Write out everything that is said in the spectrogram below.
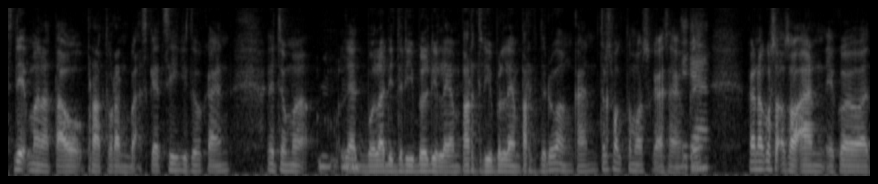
SD mana tahu peraturan basket sih gitu kan. Ya cuma lihat bola di dribble, dilempar, dribble, lempar gitu doang kan. Terus waktu masuk ke SMP, Iya. kan aku sok-sokan ikut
